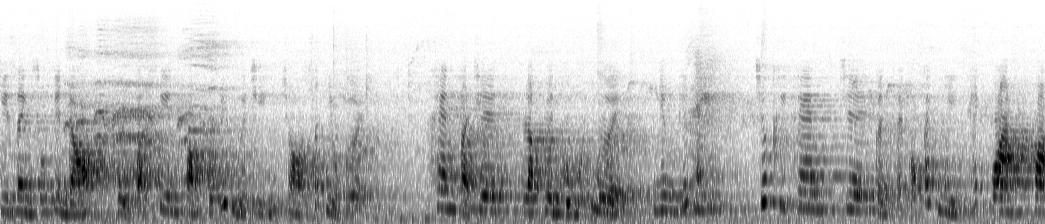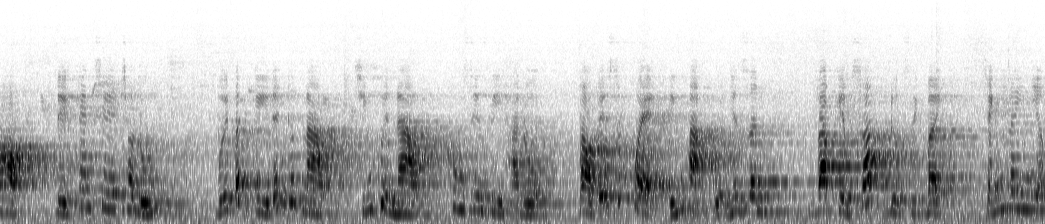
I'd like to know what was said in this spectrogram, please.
thì dành số tiền đó phủ vaccine phòng Covid-19 cho rất nhiều người. Khen và chê là quyền của mỗi người, nhưng thiết nghĩ trước khi khen chê cần phải có cách nhìn khách quan, khoa học để khen chê cho đúng. Với bất kỳ đất nước nào, chính quyền nào, không riêng gì Hà Nội, bảo vệ sức khỏe, tính mạng của nhân dân và kiểm soát được dịch bệnh, tránh lây nhiễm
